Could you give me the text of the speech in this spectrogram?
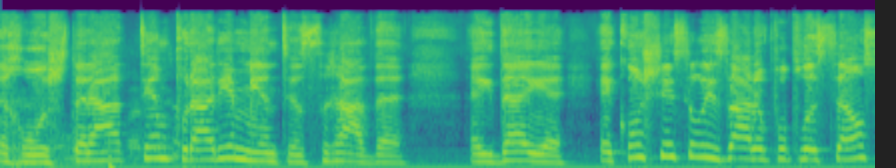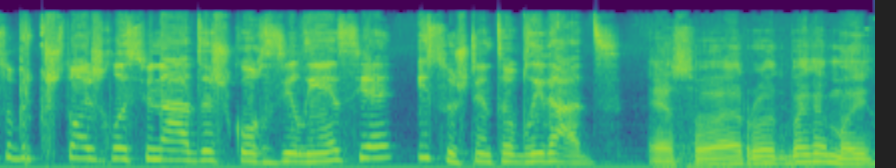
A rua estará temporariamente encerrada. A ideia é consciencializar a população sobre questões relacionadas com resiliência e sustentabilidade. É só a Rua de Bagamoio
